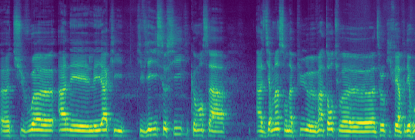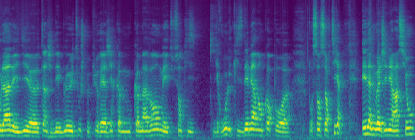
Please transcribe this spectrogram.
Euh, tu vois euh, Anne et Léa qui, qui vieillissent aussi, qui commencent à, à se dire mince, on a plus euh, 20 ans, tu vois, euh, Han Solo qui fait un peu des roulades et il dit euh, Putain, j'ai des bleus et tout, je peux plus réagir comme, avant, mais tu sens qu'ils roulent, qu'ils se démerdent encore pour, euh, s'en sortir. Et la nouvelle génération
